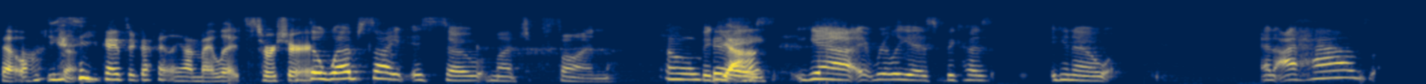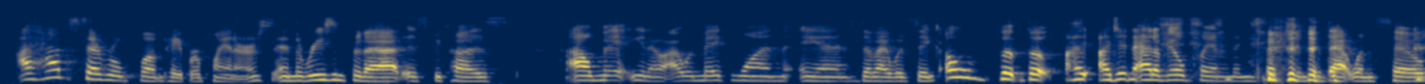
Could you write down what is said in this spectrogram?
So Awesome. you guys are definitely on my list for sure. The website is so much fun. Oh, because yeah it really is because you know and i have i have several plum paper planners and the reason for that is because i'll make you know i would make one and then i would think oh but but i, I didn't add a meal planning section to that one so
